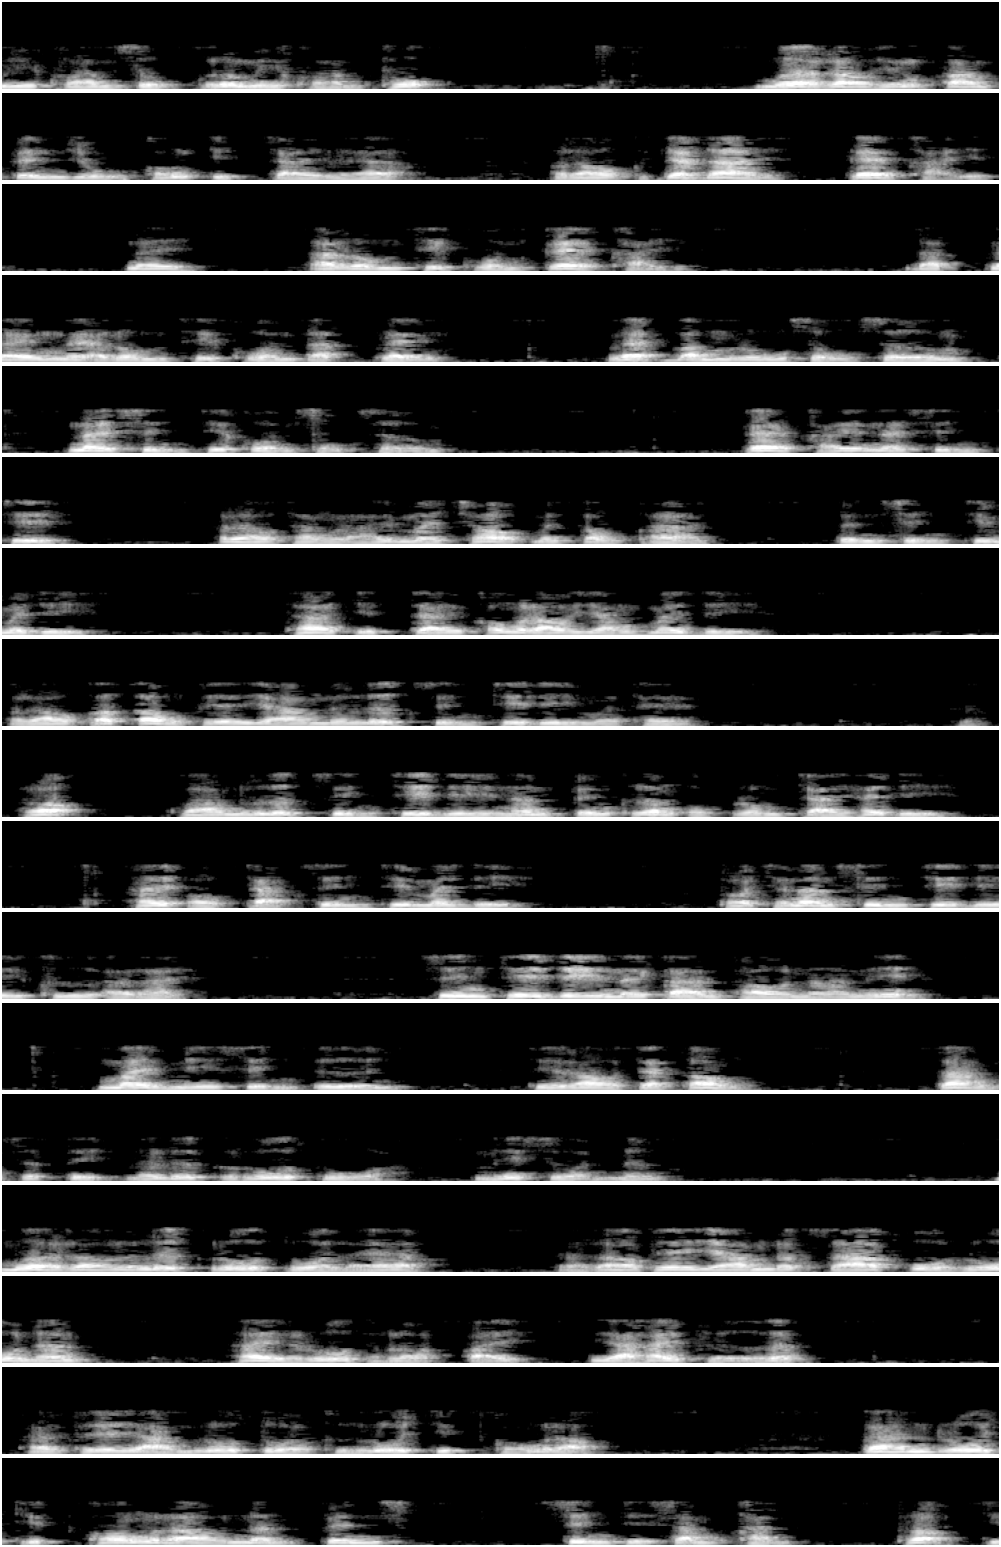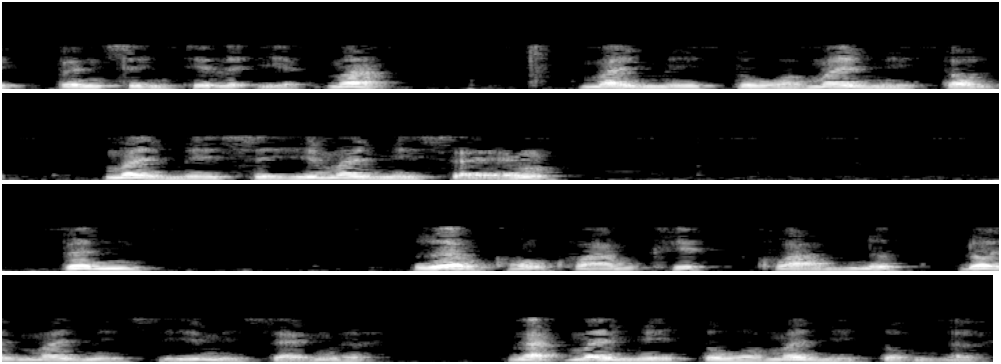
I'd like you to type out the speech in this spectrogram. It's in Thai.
มีความสุขหรือมีความทุกข์เมื่อเราเห็นความเป็นอยู่ของจิตใจแล้ว เราก็จะได้แก้ไขในอารมณ์ที่ควรแก้ไข ดัดแปลงในอารมณ์ที่ควรดัดแปลง และบำรุงส่งเสริมในสิ่งที่ควรส่งเสริม แก้ไขในสิ่งที่เราทางหลายไม่ชอบไม่ต้องการ เป็นสิ่งที่ไม่ดี ถ้าจิตใจของเรายังไม่ดี เราก็ต้องพยายามระลึกสิ่งที่ดีมาแทน เพราะ ความระลึกสิ่งที่ดีนั่นเป็นเครื่องอบรมใจให้ดี ให้ออกจากสิ่งที่ไม่ดี เพราะฉะนั้นสิ่งที่ดีคืออะไร สิ่งที่ดีในการภาวนานี้ไม่มีสิ่งอื่น ที่เราจะต้องตั้งสติระลึกรู้ตัวนี่ส่วนหนึ่ง เมื่อเราระลึกรู้ตัวแล้ว เราพยายามรักษาผู้รู้นั้น ให้รู้ตลอดไป อย่าให้เผลอ ให้พยายามรู้ตัวคือรู้จิตของเรา การรู้จิตของเรานั่นเป็นสิ่งที่สำคัญ เพราะจิตเป็นสิ่งที่ละเอียดมาก ไม่มีตัวไม่มีตน ไม่มีสีไม่มีแสง เป็นเรื่องของความคิดความนึก โดยไม่มีสีมีแสงเลย และไม่มีตัวไม่มีตนเลย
